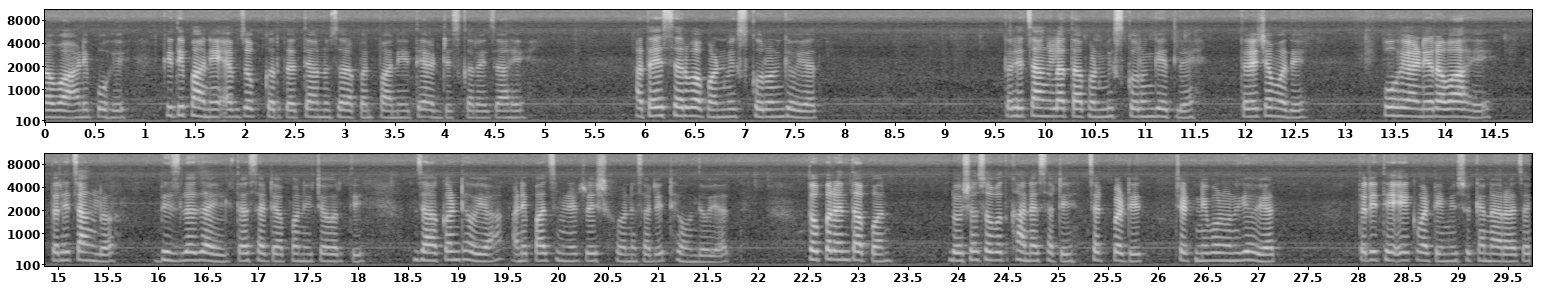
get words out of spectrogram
रवा आणि पोहे. किती पाणी ॲब्झॉर्ब करतात त्यानुसार आपण पाणी इथे ॲडजस्ट करायचं आहे. आता हे सर्व आपण मिक्स करून घेऊयात. तर हे चांगलं आता आपण मिक्स करून घेतले तर याच्यामध्ये पोहे आणि रवा आहे. तर हे चांगलं भिजलं जाईल. त्यासाठी आपण याच्यावरती झाकण ठेवूया आणि पाच मिनिट रेस्ट होण्यासाठी ठेवून देऊयात. तोपर्यंत आपण डोशासोबत खाण्यासाठी चटपटीत चटणी बनवून घेऊयात. तर इथे एक वाटी मी सुक्या नारळाचा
